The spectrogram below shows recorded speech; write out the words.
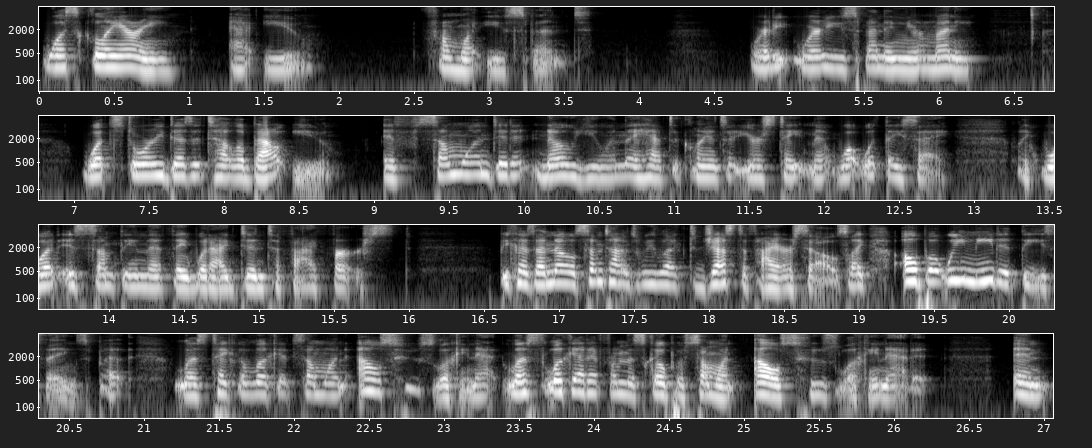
What's glaring at you from what you spent? Where, do, where are you spending your money? What story does it tell about you? If someone didn't know you and they had to glance at your statement, what would they say? Like, what is something that they would identify first? Because I know sometimes we like to justify ourselves like, oh, but we needed these things. But let's take a look at someone else who's looking at. Let's look at it from the scope of someone else who's looking at it and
